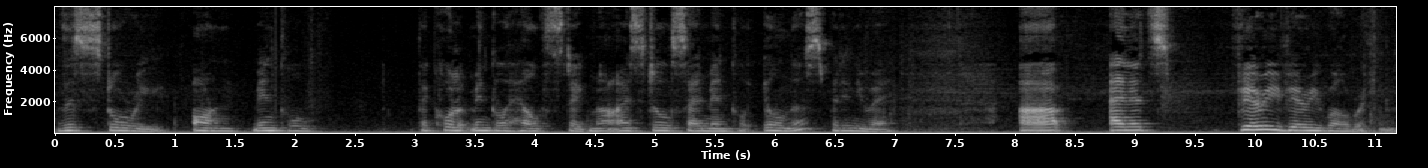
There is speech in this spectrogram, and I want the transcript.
this story on mental they call it mental health stigma. I still say mental illness, but anyway. Uh, and it's very, very well written.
